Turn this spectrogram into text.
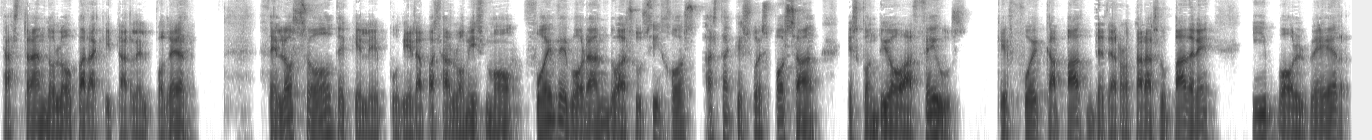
castrándolo para quitarle el poder. Celoso de que le pudiera pasar lo mismo, fue devorando a sus hijos hasta que su esposa escondió a Zeus, que fue capaz de derrotar a su padre y volver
